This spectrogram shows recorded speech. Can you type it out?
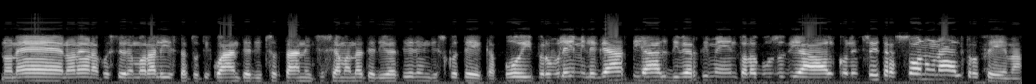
non è, non è una questione moralista, tutti quanti a 18 anni ci siamo andati a divertire in discoteca, poi i problemi legati al divertimento, all'abuso di alcol, eccetera, sono un altro tema.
